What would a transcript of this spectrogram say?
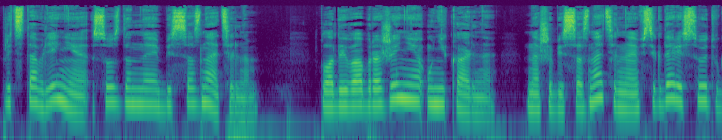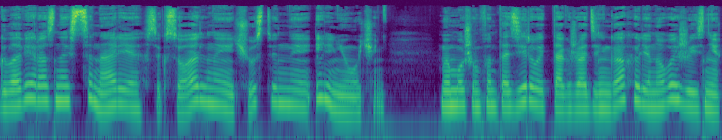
представление, созданное бессознательным. Плоды воображения уникальны – Наше бессознательное всегда рисует в голове разные сценарии, сексуальные, чувственные или не очень. Мы можем фантазировать также о деньгах или новой жизни,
